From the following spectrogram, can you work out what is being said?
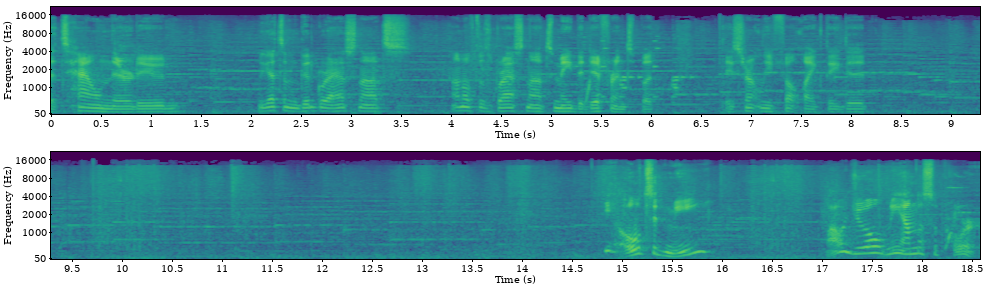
Went to town there, dude. We got some good grass knots. I don't know if those grass knots made the difference, but they certainly felt like they did. He ulted me? Why would you ult me? I'm the support.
